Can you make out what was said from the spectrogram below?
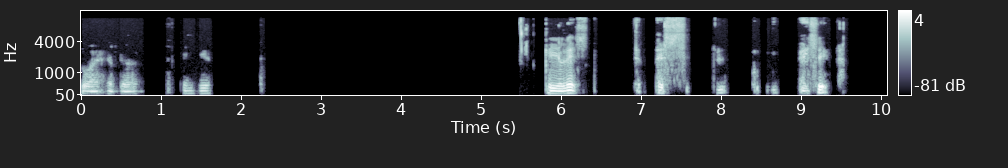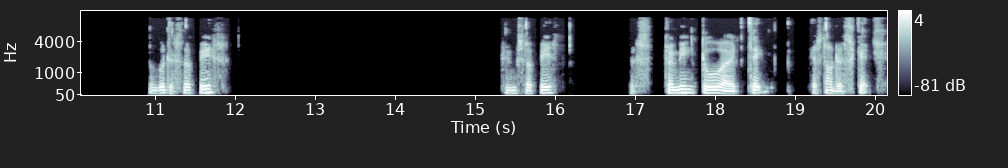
So I have the thing here. Okay, let's let's that's it. Go to surface, trim surface. The trimming tool I take just now the sketch.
